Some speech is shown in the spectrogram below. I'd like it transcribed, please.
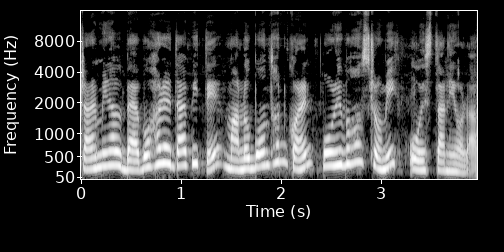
টার্মিনাল ব্যবহারের দাবিতে মানববন্ধন করেন পরিবহন শ্রমিক ও স্থানীয়রা।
